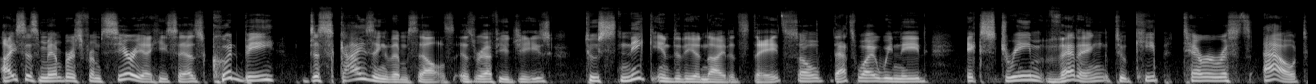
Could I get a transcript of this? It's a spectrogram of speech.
ISIS members from Syria, he says, could be disguising themselves as refugees to sneak into the United States. So that's why we need extreme vetting to keep terrorists out.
